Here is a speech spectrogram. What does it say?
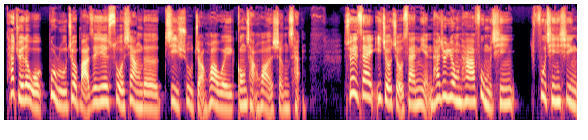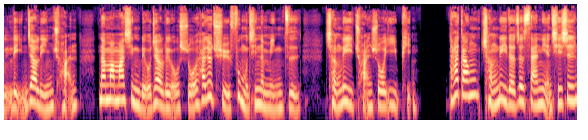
他觉得我不如就把这些塑像的技术转化为工厂化的生产。所以在一九九三年，他就用他父母亲父亲姓林叫林传，那妈妈姓刘叫刘说，他就取父母亲的名字成立传说艺品。他刚成立的这三年，其实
